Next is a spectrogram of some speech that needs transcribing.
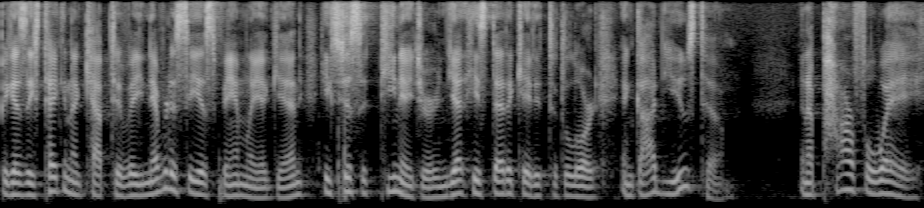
because he's taken in captivity, never to see his family again. He's just a teenager, and yet he's dedicated to the Lord. And God used him in a powerful way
